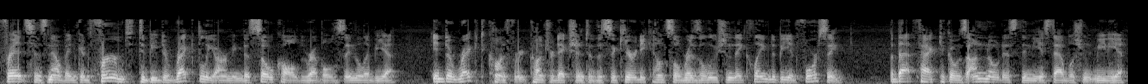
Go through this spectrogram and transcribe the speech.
France has now been confirmed to be directly arming the so-called rebels in Libya, in direct contradiction to the Security Council resolution they claim to be enforcing. But that fact goes unnoticed in the establishment media,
